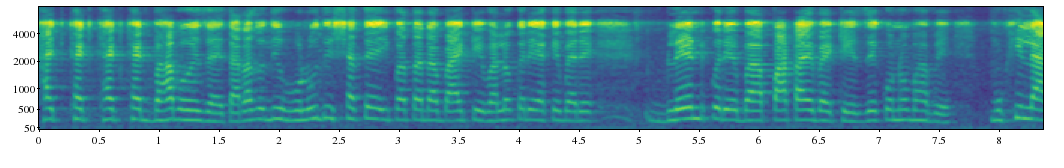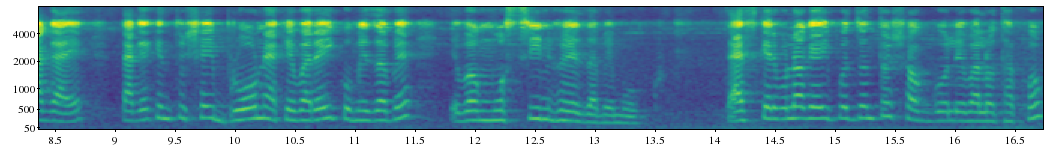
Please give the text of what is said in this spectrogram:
খাইট খাইট খাইট খাইট ভাব হয়ে যায়। তারা যদি হলুদের সাথে এই পাতাটা বাইটে, ভালো করে একেবারে ব্লেন্ড করে বা পাটায় বাইটে, যে কোনোভাবে মুখি লাগায়, তাকে কিন্তু সেই ব্রণ একেবারেই কমে যাবে। এবং মসৃণ হয়ে যাবে মুখ। তা আজকের ব্লগ এই পর্যন্ত। সকলে ভালো থাকো।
